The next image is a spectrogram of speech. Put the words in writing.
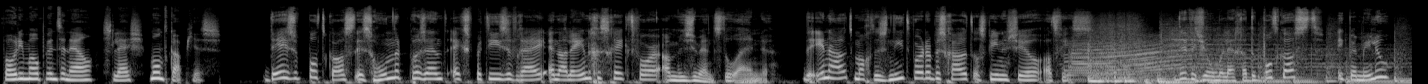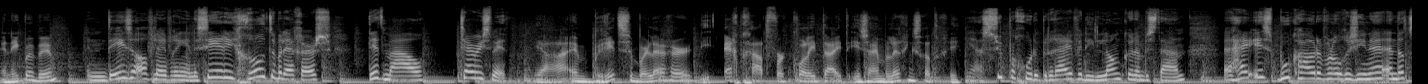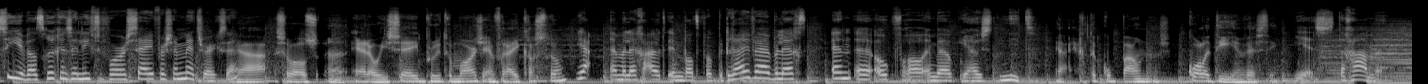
podimo.nl slash mondkapjes. Deze podcast is 100% expertisevrij en alleen geschikt voor amusementsdoeleinden. De inhoud mag dus niet worden beschouwd als financieel advies. Dit is Jong Beleggen, de podcast. Ik ben Milou. En ik ben Wim. En in deze aflevering in de serie Grote Beleggers, ditmaal Terry Smith. Ja, een Britse belegger die echt gaat voor kwaliteit in zijn beleggingsstrategie. Ja, supergoede bedrijven die lang kunnen bestaan. Uh, hij is boekhouder van origine en dat zie je wel terug in zijn liefde voor cijfers en metrics. Hè? Ja, zoals uh, ROIC, bruto marge en vrije kaststroom. Ja, en we leggen uit in wat voor bedrijven hij belegt en uh, ook vooral in welk juist niet. Ja, echte compounders. Quality investing. Yes, daar gaan we.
